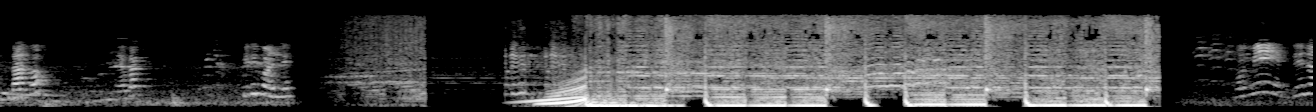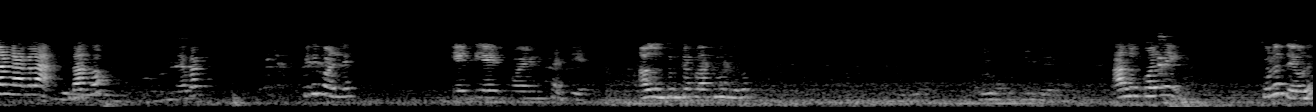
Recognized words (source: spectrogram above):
दाखव. हे बघ. किती पडले? मम्मी रिझल्ट लागला. दाखव. हे बघ. किती पडले? Eighty eight point thirty eight अजून तुमच्या क्लासमध्ये बघ. अजून कोण नाही? तुलाच एवढे?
